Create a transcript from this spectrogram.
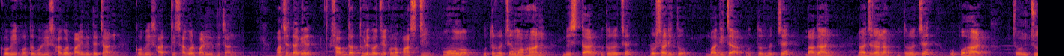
কবি কতগুলি সাগর পাড়ি দিতে চান? কবি সাতটি সাগর পাড়ি দিতে চান। পাঁচের দাগের শব্দার্থ লেখো যে কোনো পাঁচটি, মৌন, উত্তর হচ্ছে মহান, বিস্তার, উত্তর হচ্ছে প্রসারিত, বাগিচা, উত্তর হচ্ছে বাগান, নজরানা, উত্তর হচ্ছে উপহার, চঞ্চু,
